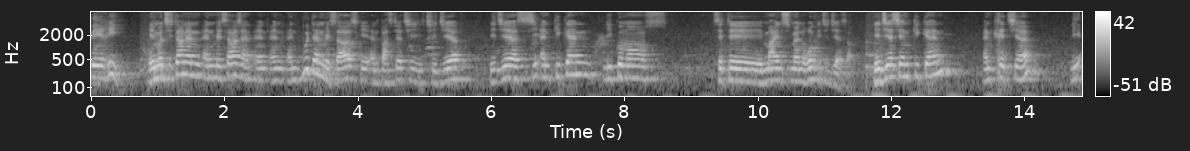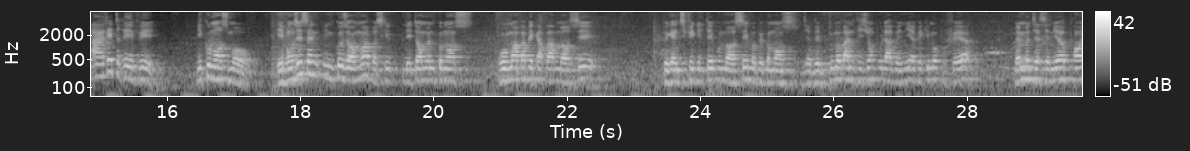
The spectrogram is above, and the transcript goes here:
périt. Et moi, je un, message, un, bout d'un message qui un pasteur qui dit, il dit, si un quelqu'un il commence, c'était Miles Monroe qui disait ça. Il dit, si un quelqu'un, un chrétien, il arrête de rêver, il commence mort. Et bon c'est une cause en moi parce que les temps commencent, pour moi, pas capable de marcher, avoir une difficulté pour marcher, je peux commencer, tout mon une vision pour l'avenir, avec qui je peux faire. Même me dire, Seigneur, prends,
